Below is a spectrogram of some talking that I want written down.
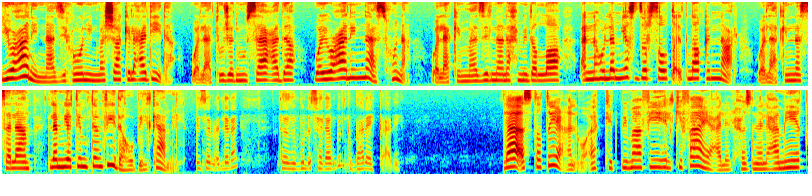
يعاني النازحون من مشاكل عديدة ولا توجد مساعدة ويعاني الناس هنا. ولكن ما زلنا نحمد الله أنه لم يصدر صوت إطلاق النار. ولكن السلام لم يتم تنفيذه بالكامل. لا أستطيع أن أؤكد بما فيه الكفاية على الحزن العميق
